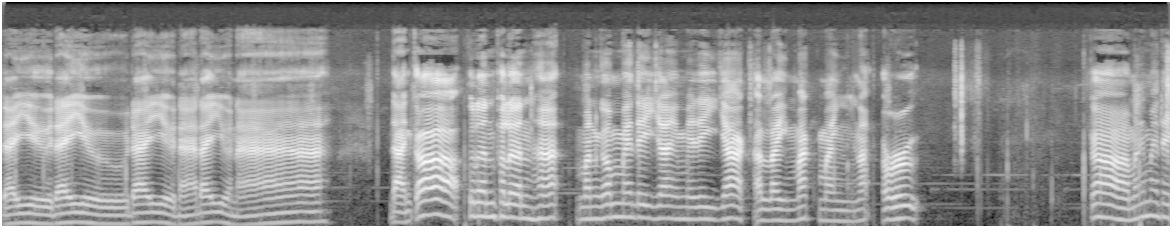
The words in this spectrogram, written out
ได้อยู่ ได้อยู่ ได้อยู่นะ ได้อยู่นะ ด่านก็เพลินเพลินฮะ มันก็ไม่ได้ยากไม่ได้ยากอะไรมากมายนะเออ ก็มันไม่ได้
